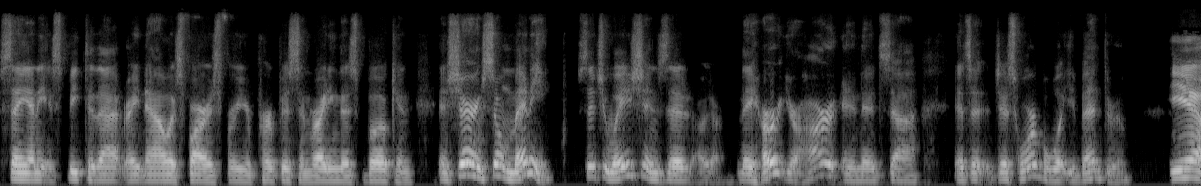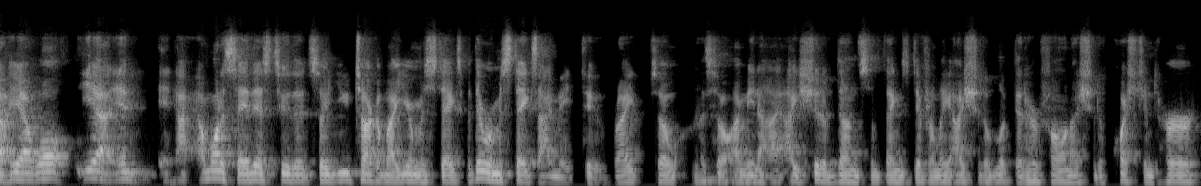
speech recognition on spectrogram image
say any speak to that right now as far as for your purpose in writing this book and and sharing so many situations that are, they hurt your heart and it's uh it's a, just horrible what you've been through. Yeah yeah well yeah and, and i, I want to say this too that so you talk about your mistakes but there were mistakes i made too right? So mm-hmm. so i mean I, I should have done some things differently. I should have looked at her phone. I should have questioned her.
